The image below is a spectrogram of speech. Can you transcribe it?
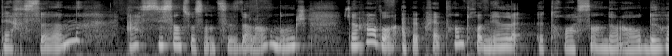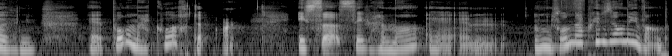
personnes à 666 Donc, je devrais avoir à peu près 33 300 de revenus. Euh, pour ma cohorte 1. Et ça, c'est vraiment euh, au niveau de ma prévision des ventes.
